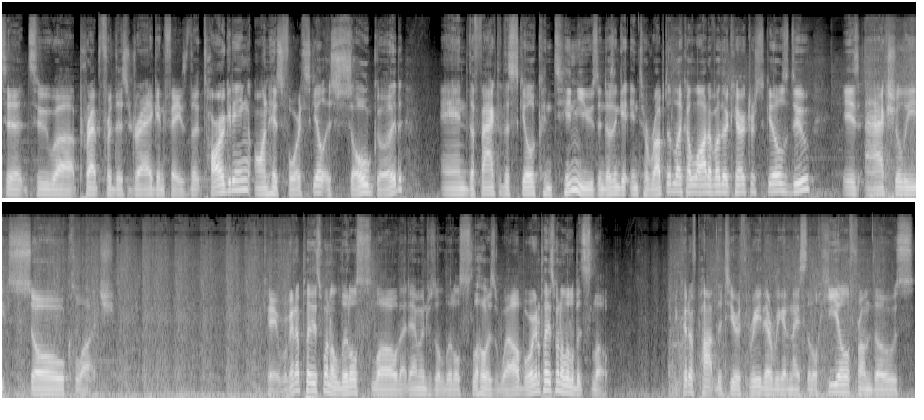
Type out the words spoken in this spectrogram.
to, to uh, prep for this dragon phase. The targeting on his fourth skill is so good. And the fact that the skill continues and doesn't get interrupted like a lot of other character skills do is actually so clutch. Okay, we're going to play this one a little slow. That damage was a little slow as well, but we're going to play this one a little bit slow. We could have popped the tier 3. There we get a nice little heal from those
